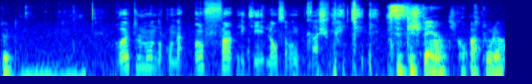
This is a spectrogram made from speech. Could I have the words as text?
Tout. Re tout le monde, donc on a enfin les clés. Lance avant de crash, mec. C'est ce que je fais, hein. Je cours partout là.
